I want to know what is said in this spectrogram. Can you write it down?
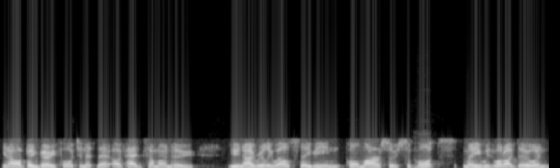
you know, I've been very fortunate that I've had someone who you know really well, Stevie and Paul Morris, who supports me with what I do, and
